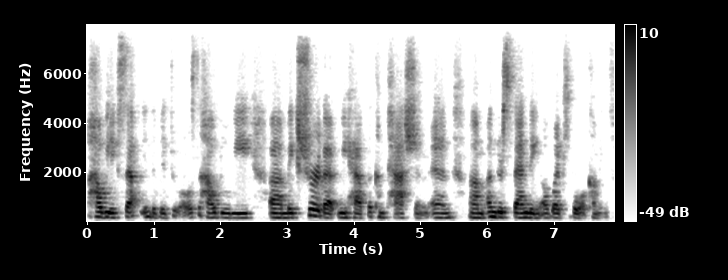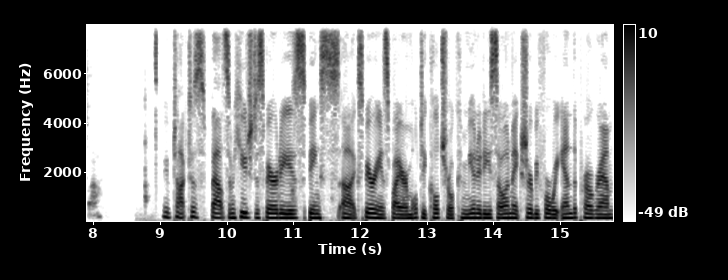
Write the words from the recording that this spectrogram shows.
how we accept individuals, how do we uh, make sure that we have the compassion and um, understanding of where people are coming from. We've talked about some huge disparities being uh, experienced by our multicultural community. So I want to make sure before we end the program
